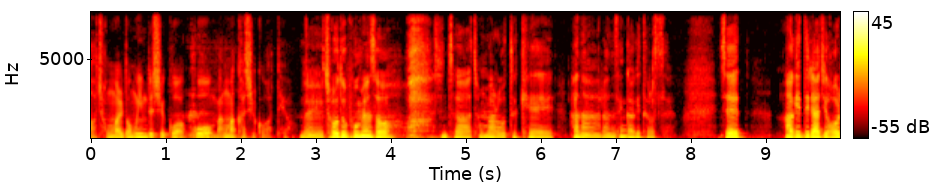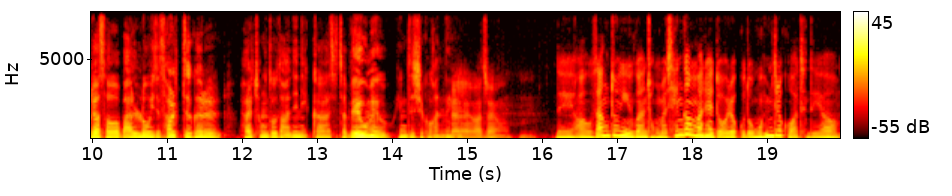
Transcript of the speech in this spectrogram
아, 정말 너무 힘드실 것 같고 막막하실 것 같아요. 네, 저도 보면서 와 진짜 정말 어떻게 하나라는 생각이 들었어요. 이제 아기들이 아직 어려서 말로 이제 설득을 할 정도도 아니니까 진짜 매우 매우 힘드실 것 같네요. 네, 맞아요. 음. 네, 아우 쌍둥이 육아는 정말 생각만 해도 어렵고 너무 힘들 것 같은데요.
